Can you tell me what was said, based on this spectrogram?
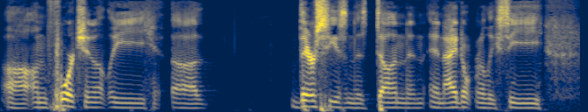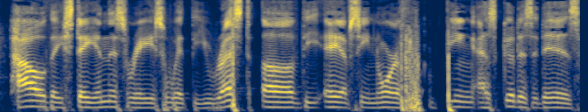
Uh, unfortunately, uh, their season is done, and, and I don't really see how they stay in this race with the rest of the AFC North being as good as it is.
